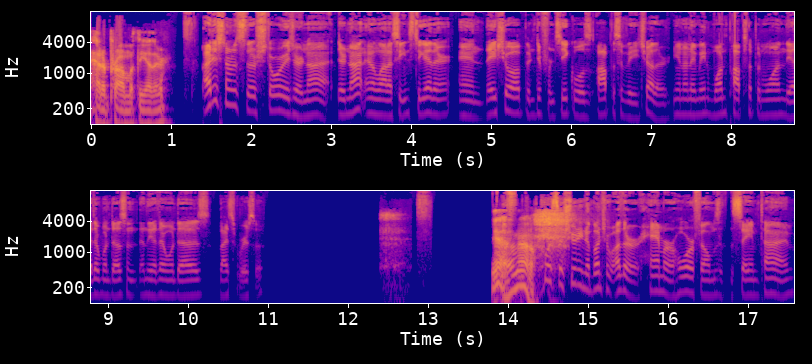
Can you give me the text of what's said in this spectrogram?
had a problem with the other. I just noticed their stories are not they're not in a lot of scenes together, and they show up in different sequels opposite of each other. You know what I mean? One pops up in one, the other one doesn't, and the other one does, vice versa. Yeah, I don't know. Of course, they're shooting a bunch of other Hammer horror films at the same time,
